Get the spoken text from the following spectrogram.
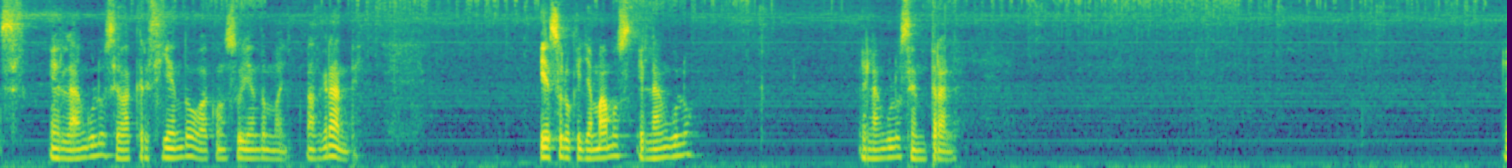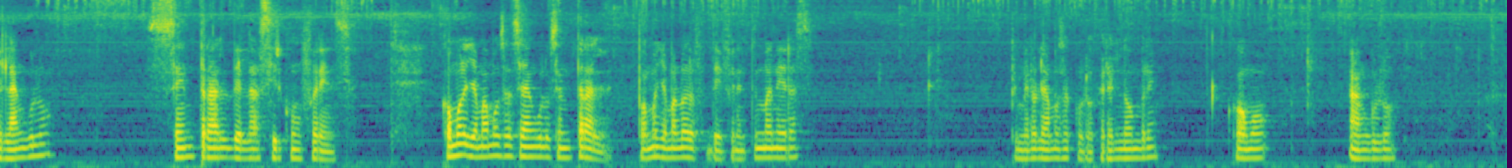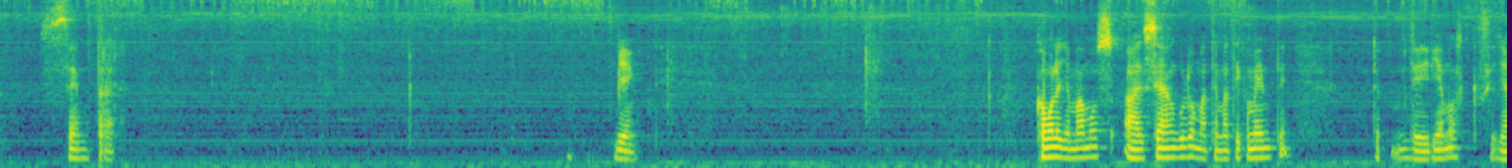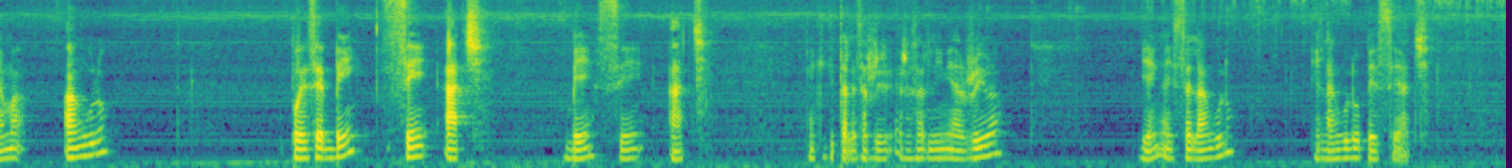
El ángulo se va creciendo o va construyendo más, grande. Eso es lo que llamamos el ángulo, el ángulo central. el ángulo central de la circunferencia. ¿Cómo le llamamos a ese ángulo central? Podemos llamarlo de, diferentes maneras. Primero le vamos a colocar el nombre como ángulo central. Bien. ¿Cómo le llamamos a ese ángulo matemáticamente? Le, diríamos que se llama ángulo. Puede ser BCH. BCH. Hay que quitarle esa, esa línea arriba. Bien, ahí está el ángulo. El ángulo BCH.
